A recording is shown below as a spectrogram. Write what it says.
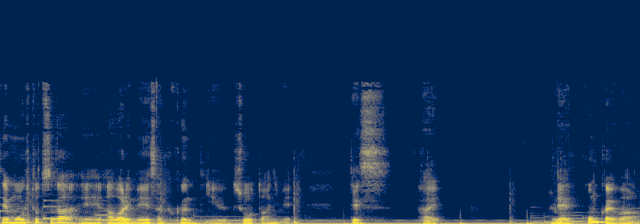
で、もう一つが、えー、哀れ名作くんっていうショートアニメです。はい。で、今回は、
